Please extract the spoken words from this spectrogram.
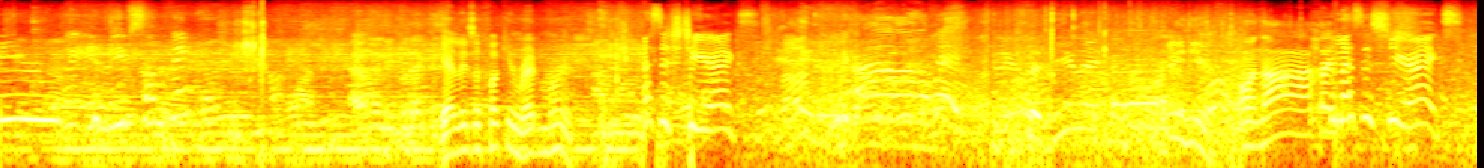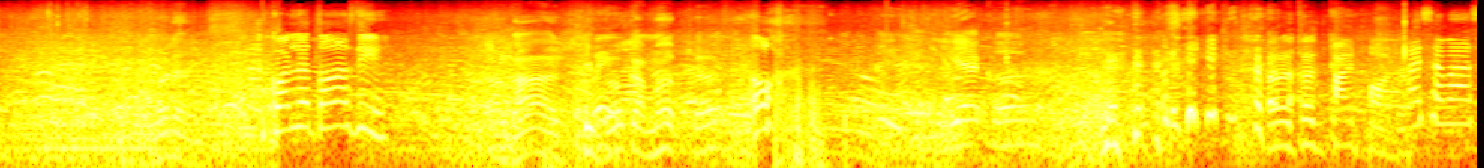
It leaves something? Yeah, there's a fucking red mark. Message to your ex. Oh, nah. I thought Message to your ex. What a ¿Cuál de todas di? God, she broke him up, cuz. Oh. Yeah, cool. Hi, Sebas.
